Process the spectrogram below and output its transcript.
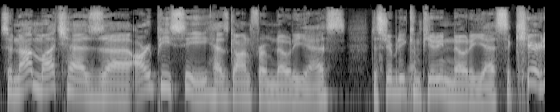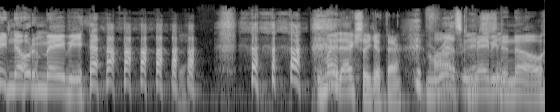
So not much has uh, RPC has gone from no to yes, distributed computing no to yes, security no to maybe, You might actually get there. RISC Uh, maybe to no.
